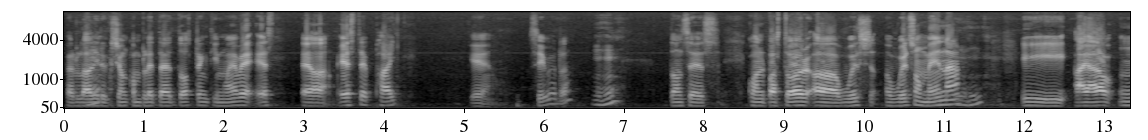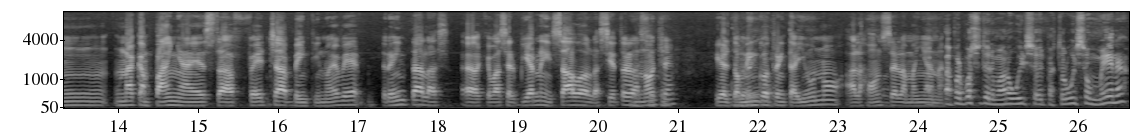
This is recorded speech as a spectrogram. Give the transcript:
pero la dirección completa es 239 es, uh, este Pike, que sí, ¿verdad? Entonces, con el pastor uh, Wilson, Mena y hay una campaña esta fecha 29, 30, las, uh, que va a ser viernes y sábado a las 7 de la noche. Y el domingo 31 a las 11 de la mañana. A, propósito, hermano Wilson, el pastor Wilson Mena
